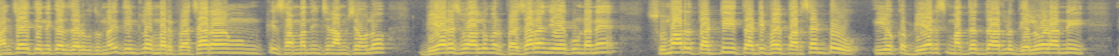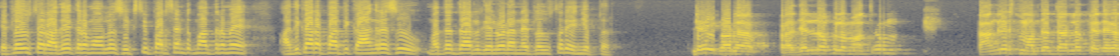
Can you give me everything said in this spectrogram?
పంచాయతీ ఎన్నికలు జరుగుతున్నాయి. దీంట్లో మరి ప్రచారానికి సంబంధించిన అంశంలో బీఆర్ఎస్ వాళ్ళు మరి ప్రచారం చేయకుండానే సుమారు థర్టీ థర్టీ ఫైవ్ పర్సెంట్ ఈ యొక్క బీఆర్ఎస్ మద్దతుదారులు గెలవడాన్ని ఎట్లా చూస్తారు? అదే క్రమంలో సిక్స్టీ పర్సెంట్ మాత్రమే అధికార పార్టీ కాంగ్రెస్ మద్దతుదారులు గెలవడాన్ని ఎట్లా చూస్తారు? ఏం చెప్తారు? అంటే ఇవాళ ప్రజల లోపల మాత్రం కాంగ్రెస్ మద్దతుదారులకు పెద్దగా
